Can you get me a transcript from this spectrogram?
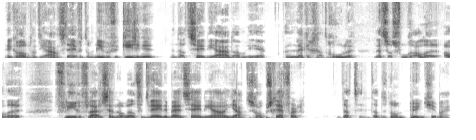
Ik hoop dat hij aanstevend op nieuwe verkiezingen. En dat CDA dan weer lekker gaat roelen. Net zoals vroeger. Alle, alle vlierenfluiters zijn nou wel verdwenen bij het CDA. Jaap de Schroop Scheffer. Dat, dat is nog een puntje. Maar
